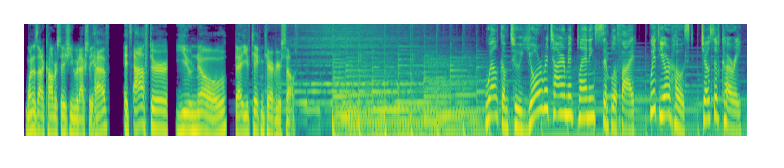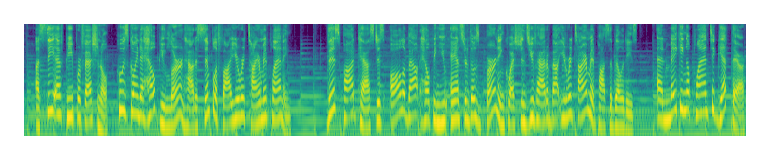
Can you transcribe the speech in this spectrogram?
When is that a conversation you would actually have? It's after you know that you've taken care of yourself. Welcome to Your Retirement Planning Simplified with your host, Joseph Curry, a CFP professional who is going to help you learn how to simplify your retirement planning. This podcast is all about helping you answer those burning questions you've had about your retirement possibilities and making a plan to get there.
